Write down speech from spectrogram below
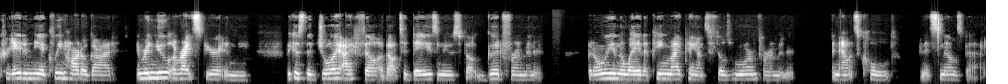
Create in me a clean heart, O God, and renew a right spirit in me. Because the joy I felt about today's news felt good for a minute, but only in the way that peeing my pants feels warm for a minute. And now it's cold and it smells bad.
